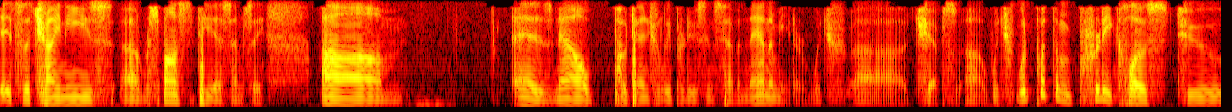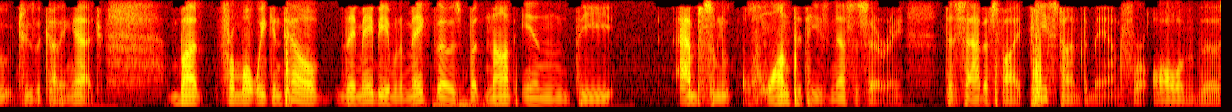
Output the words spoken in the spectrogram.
it's the Chinese uh, response to TSMC, um, is now potentially producing seven nanometer, which uh, chips, uh, which would put them pretty close to to the cutting edge. But from what we can tell, they may be able to make those, but not in the absolute quantities necessary to satisfy peacetime demand for all of the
